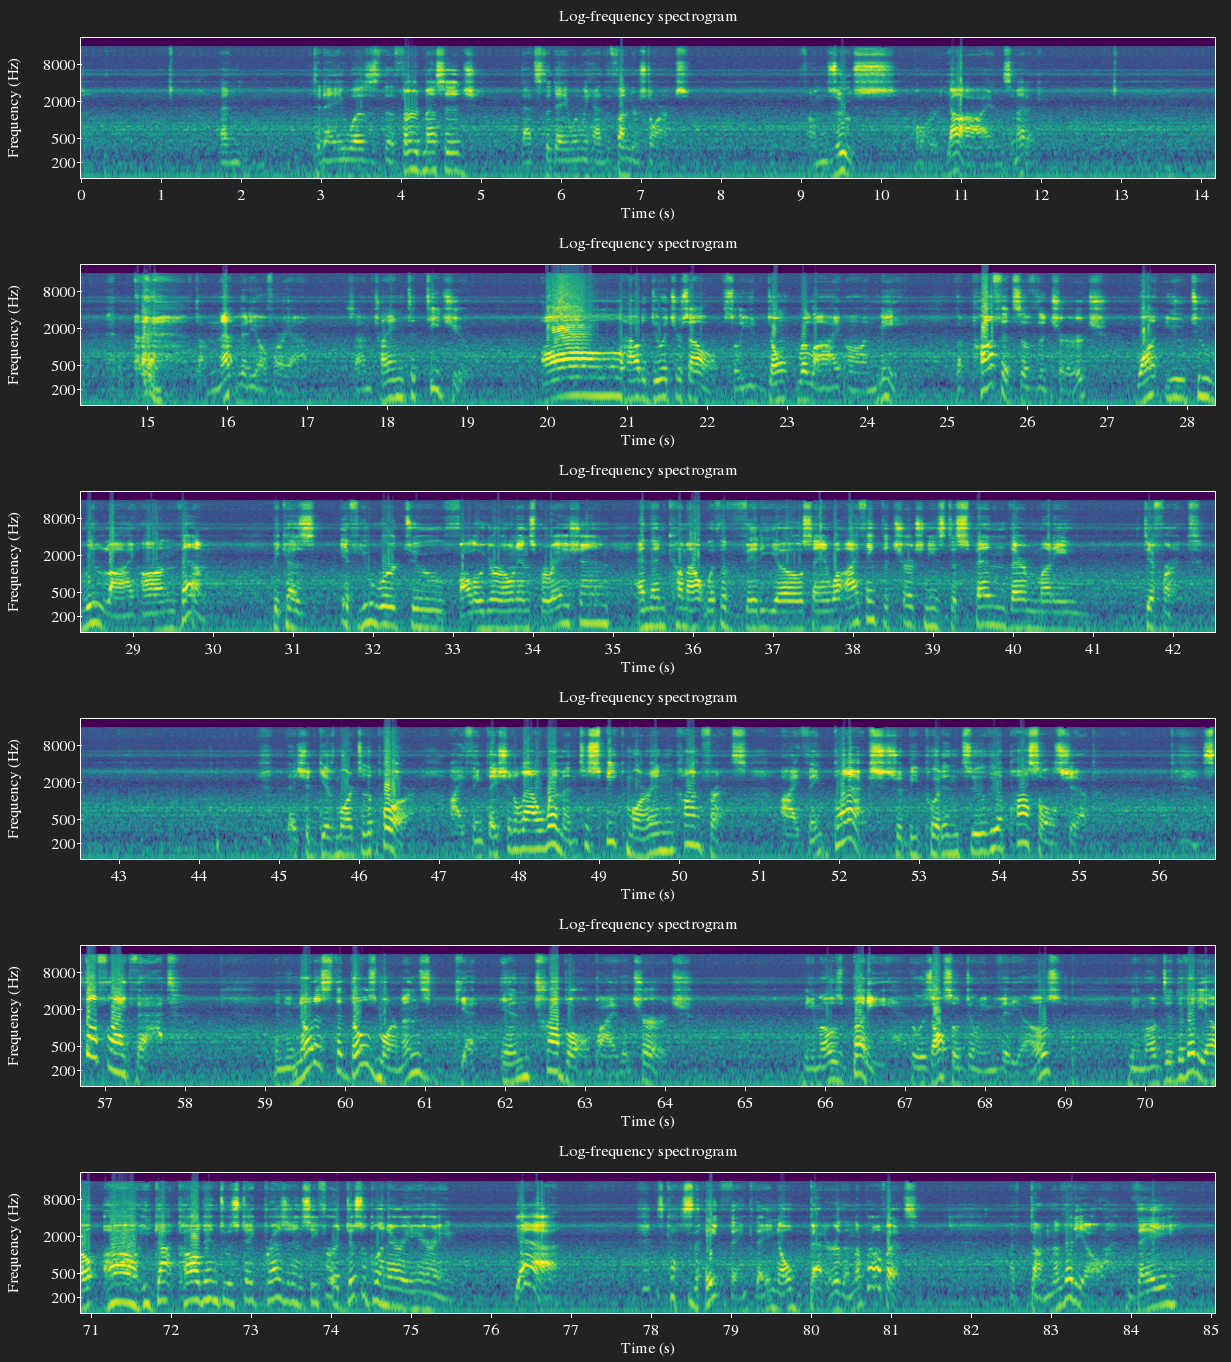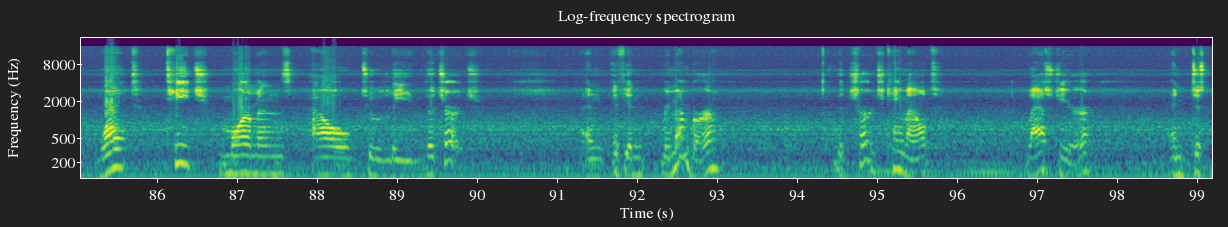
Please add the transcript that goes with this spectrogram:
and today was the third message. That's the day when we had the thunderstorms from Zeus or Yah in Semitic. Done that video for you. So I'm trying to teach you all how to do it yourself so you don't rely on me. The prophets of the church want you to rely on them because if you were to follow your own inspiration and then come out with a video saying, well, I think the church needs to spend their money different. They should give more to the poor. I think they should allow women to speak more in conference. I think blacks should be put into the apostleship. Stuff like that. And you notice that those Mormons get in trouble by the church. Nemo's buddy, who is also doing videos, Nemo did the video. Oh, he got called into a stake presidency for a disciplinary hearing. Yeah. It's because they think they know better than the prophets. I've done the video. They won't teach Mormons how to lead the church. And if you remember, the church came out last year and just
